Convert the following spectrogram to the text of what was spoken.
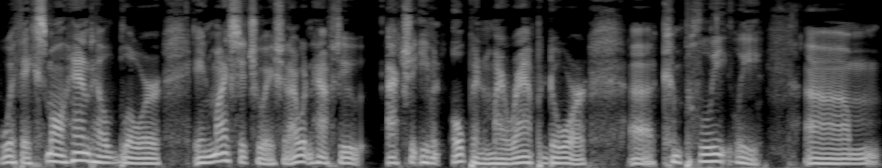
with a small handheld blower in my situation, I wouldn't have to actually even open my ramp door uh, completely. Um,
